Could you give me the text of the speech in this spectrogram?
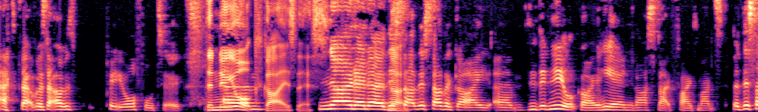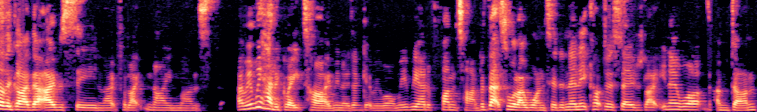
had that was I was pretty awful to. The New York um, guy is this? No, no, no. This no. Uh, this other guy, um, the New York guy, he only lasted like five months. But this other guy that I was seeing like for like nine months, I mean, we had a great time, you know, don't get me wrong. We, we had a fun time, but that's all I wanted. And then it got to a stage like, you know what? I'm done.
